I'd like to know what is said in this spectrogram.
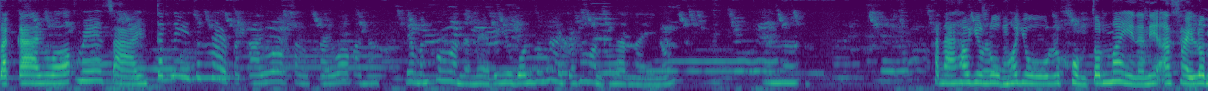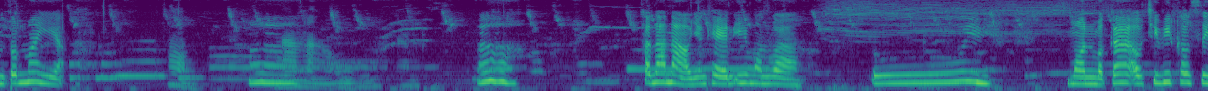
สกายวอล์กแม่สายตั้งนี่ตั้งแต่สกายวอล์กสกายวอล์กอันนะเนี่ยมันห้อนอะแม่ไปอยู่บนต้นไม้จะห้อนขนาดไหนเนาะนั่นน่ะ ขนาดเขาอยู่หลุมเขาอยู่ห่มต้นไม้นะนี่อาศัยลมต้นไม้อะห้องเออหน้าหนาวเออถ้าหน้าหนาวยังแคนอีมอนว่าอุ้ยมอนบากล้าเอาชีวิตเข้าสิ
